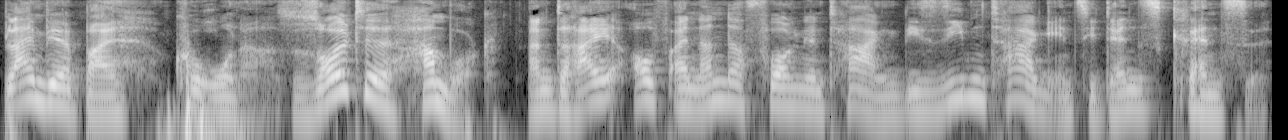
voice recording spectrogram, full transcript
Bleiben wir bei Corona. Sollte Hamburg an drei aufeinanderfolgenden Tagen die 7-Tage-Inzidenzgrenze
